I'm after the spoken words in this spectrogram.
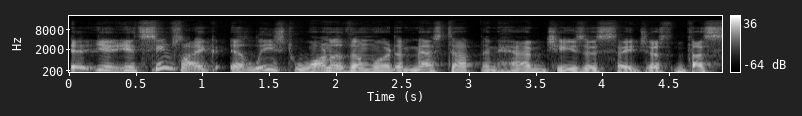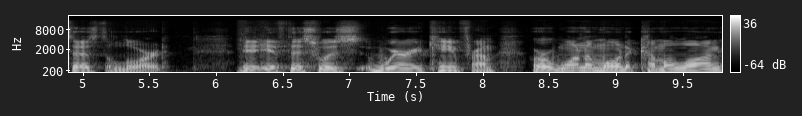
it, it, seems like at least one of them would have messed up and had Jesus say, "Just thus says the Lord." Mm-hmm. If this was where it came from, or one of them would have come along,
